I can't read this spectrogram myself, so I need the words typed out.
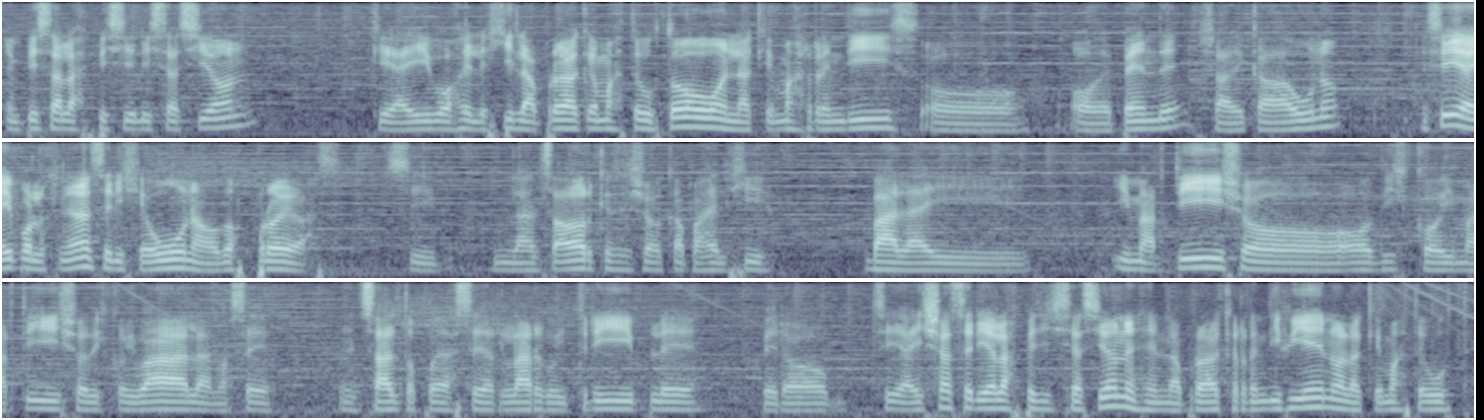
empieza la especialización, que ahí vos elegís la prueba que más te gustó o en la que más rendís o, depende ya de cada uno. Y sí, ahí por lo general se elige una o dos pruebas. Sí, lanzador, qué sé yo, capaz elegís bala y, y martillo o disco y martillo, disco y bala, no sé. En saltos puede ser largo y triple, pero sí, ahí ya sería la especializaciones en la prueba que rendís bien o la que más te guste.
